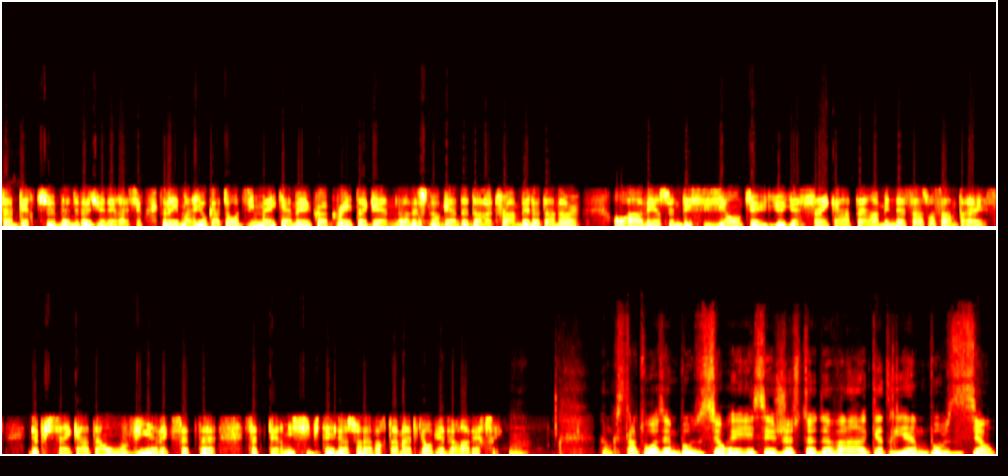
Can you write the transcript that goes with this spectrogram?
ça perturbe la nouvelle génération. Vous savez, Mario, quand on dit Make America Great Again, là, le slogan de Donald Trump, ben là t'en as un. On renverse une décision qui a eu lieu il y a 50 ans, en 1973. Depuis 50 ans, on vit avec cette euh, cette permissivité là sur l'avortement, puis on vient de le renverser. Donc, c'est en troisième position et, c'est juste devant en quatrième position.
